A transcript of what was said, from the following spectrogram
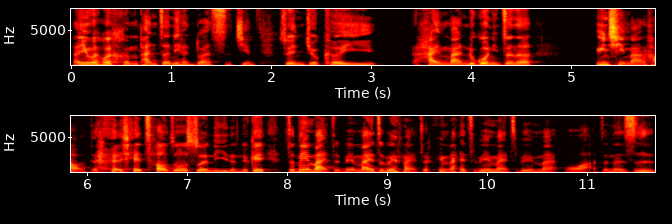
那因为会横盘整理很段时间，所以你就可以还蛮，如果你真的。运气蛮好的，而且操作顺利的，你就可以这边买这边卖，这边买这边卖，这边买这边卖，哇，真的是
